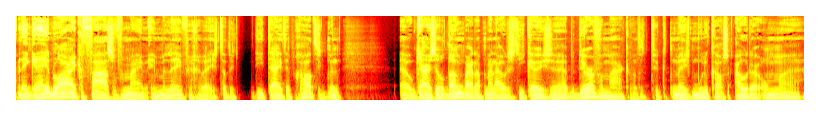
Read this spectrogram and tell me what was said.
denk een hele belangrijke fase voor mij in mijn leven geweest. Dat ik die tijd heb gehad. Dus ik ben uh, ook juist heel dankbaar dat mijn ouders die keuze hebben durven maken. Want het is natuurlijk het meest moeilijke als ouder om uh,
